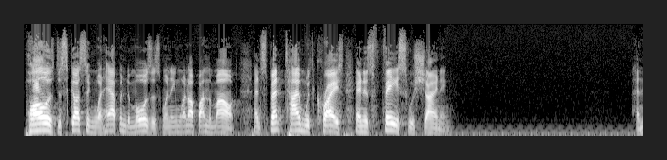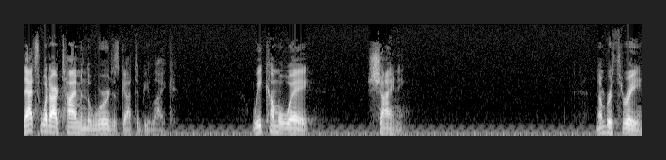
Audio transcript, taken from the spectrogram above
Paul is discussing what happened to Moses when he went up on the mount and spent time with Christ and his face was shining. And that's what our time in the Word has got to be like. We come away shining. Number three,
